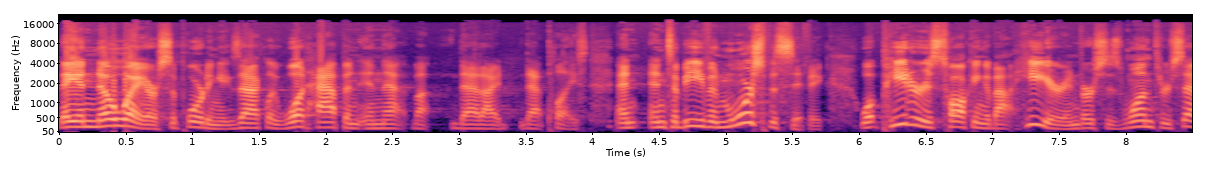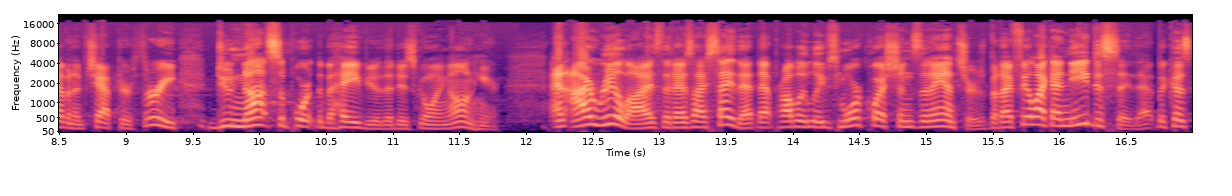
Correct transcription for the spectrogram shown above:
They in no way are supporting exactly what happened in that, that, that place. And, and to be even more specific, what Peter is talking about here in verses 1 through 7 of chapter 3 do not support the behavior that is going on here. And I realize that as I say that, that probably leaves more questions than answers. But I feel like I need to say that because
